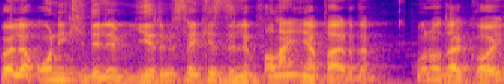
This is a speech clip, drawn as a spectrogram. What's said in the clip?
Böyle 12 dilim, 28 dilim falan yapardım. Bunu da koy.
